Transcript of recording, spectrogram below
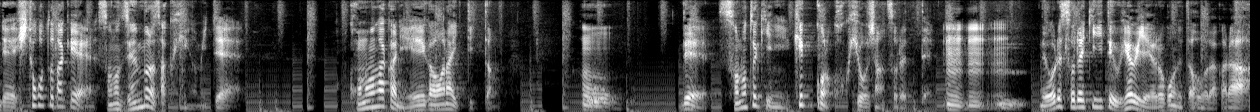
で一言だけその全部の作品を見てこの中に映画はないって言ったのでその時に結構な酷評じゃんそれって。うんうんで俺それ聞いてうひゃうひゃ喜んでた方だから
